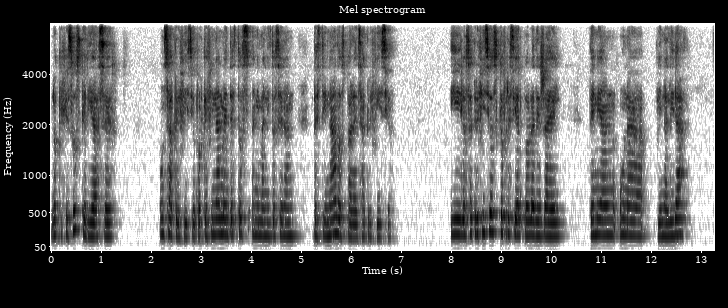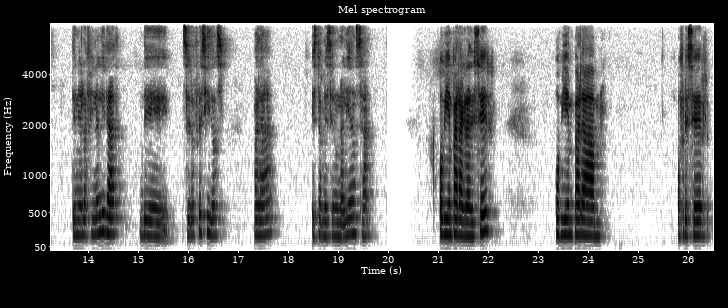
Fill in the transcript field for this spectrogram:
lo que Jesús quería hacer, un sacrificio, porque finalmente estos animalitos eran destinados para el sacrificio. Y los sacrificios que ofrecía el pueblo de Israel tenían una finalidad, tenían la finalidad de ser ofrecidos para establecer una alianza, o bien para agradecer, o bien para ofrecer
